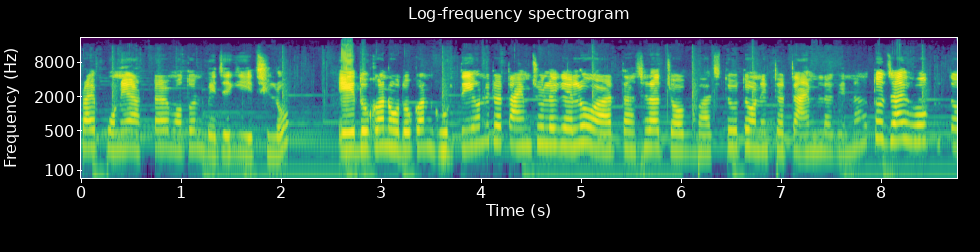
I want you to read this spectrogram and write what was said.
প্রায় পৌনে আটটার মতন বেজে গিয়েছিল। এই দোকান, ও দোকান ঘুরতেই অনেকটা টাইম চলে গেল, আর তাছাড়া চপ ভাজতেও তো অনেকটা টাইম লাগে না। তো যাই হোক, তো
